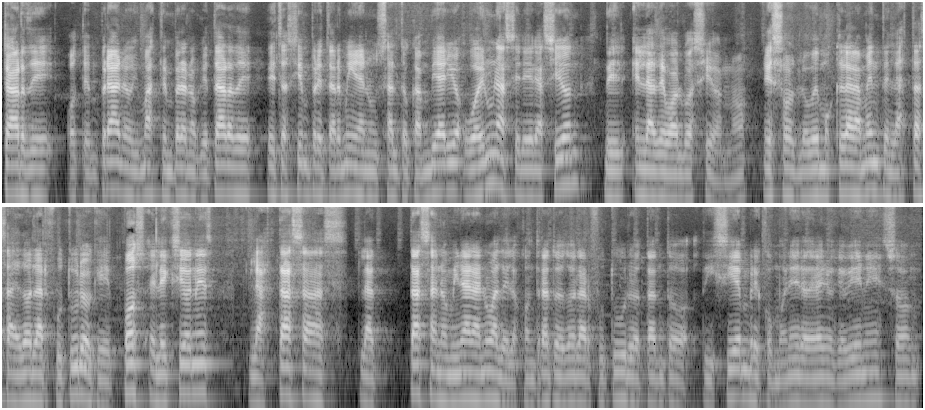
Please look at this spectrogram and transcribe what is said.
Tarde o temprano y más temprano que tarde, esto siempre termina en un salto cambiario o en una aceleración en la devaluación, ¿no? Eso lo vemos claramente en las tasas de dólar futuro que post elecciones las tasas, la tasa nominal anual de los contratos de dólar futuro, tanto diciembre como enero del año que viene, son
